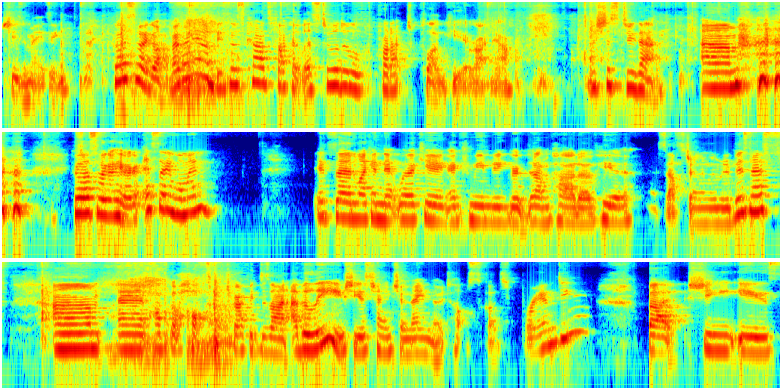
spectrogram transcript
She's amazing. Who else have I got? Have I got any other business cards? Fuck it. Let's do a little product plug here right now. Let's just do that. Um, who else have I got here? I got SA Woman. It's a, like a networking and community group that I'm part of here, South Australian Women in Business. Um, and I've got Hopscotch Graphic Design. I believe she has changed her name though to Hopscotch Branding, but she is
